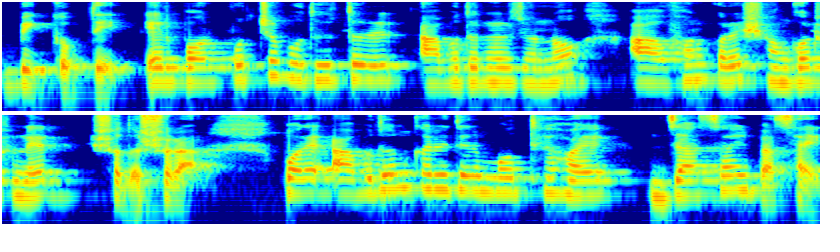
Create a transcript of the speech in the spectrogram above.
বিজ্ঞপ্তি। এরপর পুত্রবধূদের আবেদনের জন্য আহ্বান করে সংগঠনের সদস্যরা। পরে আবেদনকারীদের মধ্যে হয় যাচাই বাছাই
